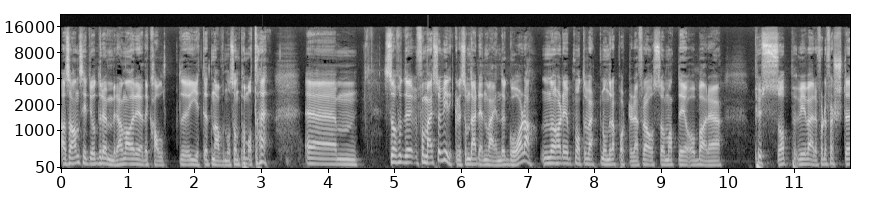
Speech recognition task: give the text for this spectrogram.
Altså Han sitter jo og drømmer, han har allerede kalt, eh, gitt et navn og sånn, på en måte. Um, så for det, For meg så virker det som det er den veien det går. da. Nå har det på en måte vært noen rapporter derfra også om at det å bare pusse opp vil være for det første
